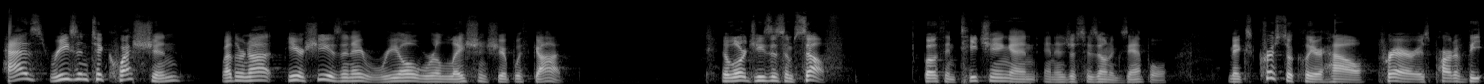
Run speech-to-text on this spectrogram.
has reason to question whether or not he or she is in a real relationship with God. The Lord Jesus himself, both in teaching and, and in just his own example, makes crystal clear how prayer is part of the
